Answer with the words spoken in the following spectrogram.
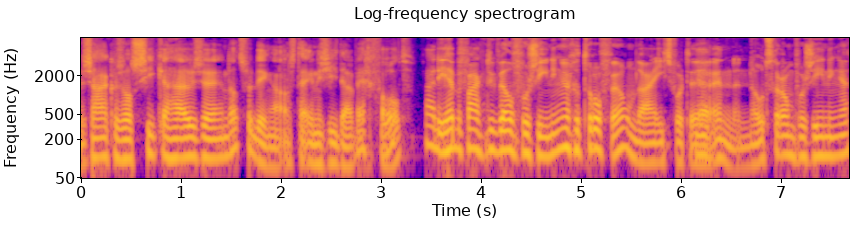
zaken zoals ziekenhuizen en dat soort dingen, als de energie daar wegvalt. Nou, die hebben vaak natuurlijk wel voorzieningen getroffen om daar iets voor te. Ja. En noodstroomvoorzieningen.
